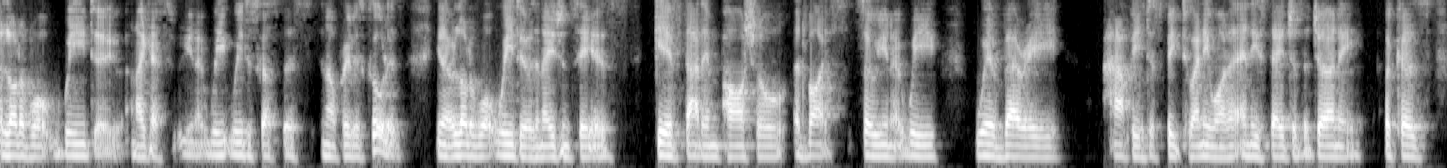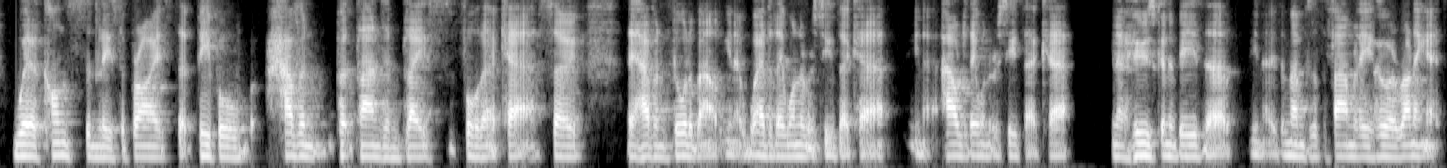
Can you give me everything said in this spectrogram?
a lot of what we do, and I guess, you know, we, we discussed this in our previous call is, you know, a lot of what we do as an agency is give that impartial advice. So, you know, we, we're very happy to speak to anyone at any stage of the journey because we're constantly surprised that people haven't put plans in place for their care. So they haven't thought about, you know, where do they want to receive their care? You know, how do they want to receive their care? You know, who's going to be the, you know, the members of the family who are running it?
